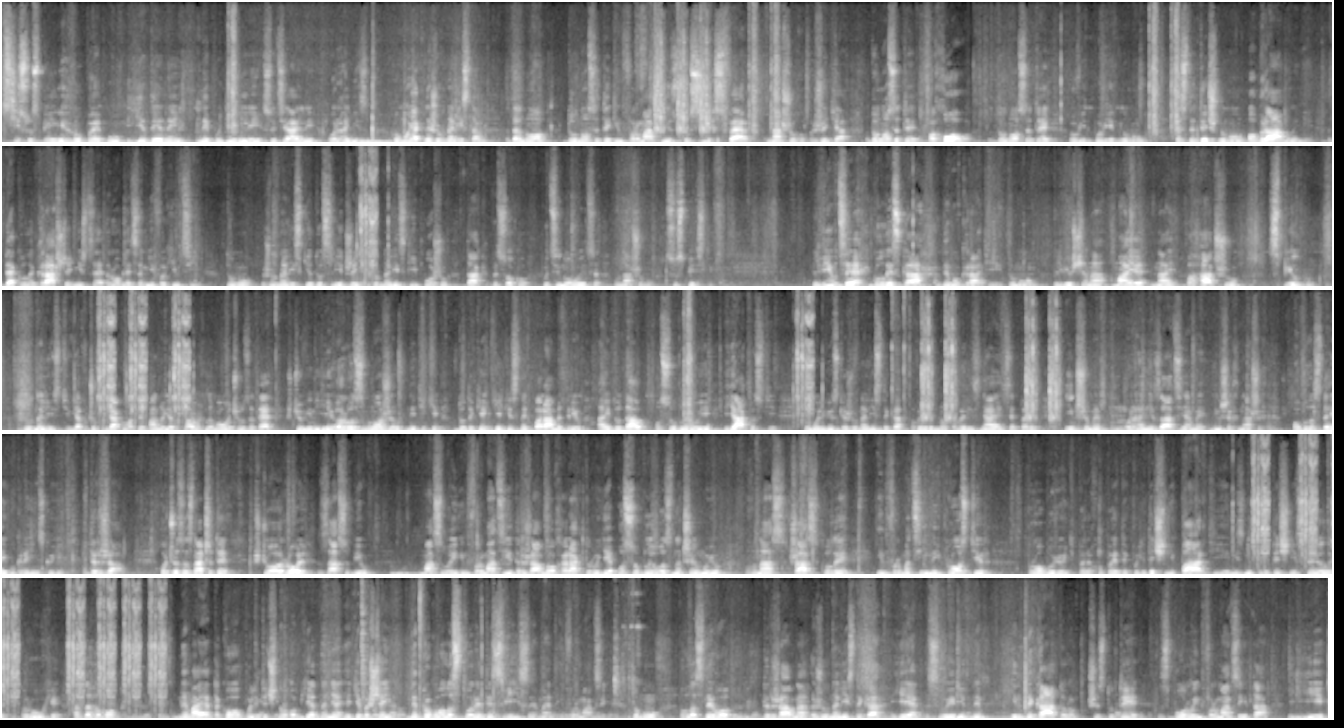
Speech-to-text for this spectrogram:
всі суспільні групи у єдиний неподільний соціальний організм. Кому як не журналістам дано доносити інформацію з усіх сфер нашого життя, доносити фахово, доносити у відповідному естетичному обрамленні, деколи краще, ніж це роблять самі фахівці. Тому журналістське дослідження, журналістський пошук так високо поціновується у нашому суспільстві. Львів це колиска демократії, тому Львівщина має найбагатшу спілку журналістів. Я хочу подякувати пану Ярославу Климовичу за те, що він її розмножив не тільки до таких кількісних параметрів, а й додав особливої якості. Тому львівська журналістика вигідно вирізняється перед іншими організаціями інших наших областей української держави. Хочу зазначити, що роль засобів масової інформації державного характеру є особливо значимою в нас час, коли інформаційний простір пробують перехопити політичні партії, різні політичні сили, рухи, а загалом немає такого політичного об'єднання, яке би ще й не пробувало створити свій сегмент інформації. Тому властиво державна журналістика є своєрідним індикатором чистоти збору інформації та її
